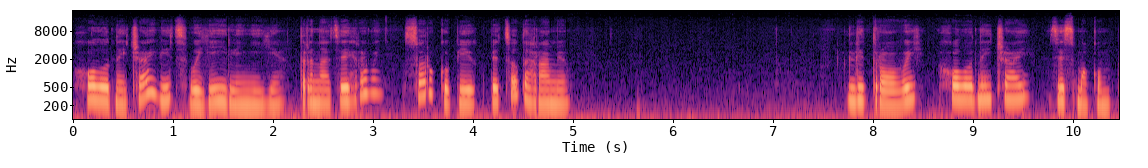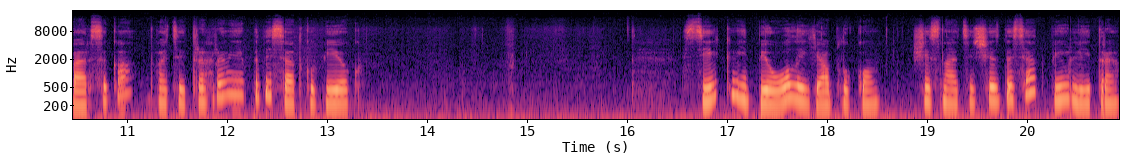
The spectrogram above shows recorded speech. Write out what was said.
Холодний чай від своєї лінії 13 гривень 40 копійок 500 грамів. Літровий холодний чай зі смаком персика 23 гривні 50 копійок. Сік від біоли яблуко 16,60 пів літри.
